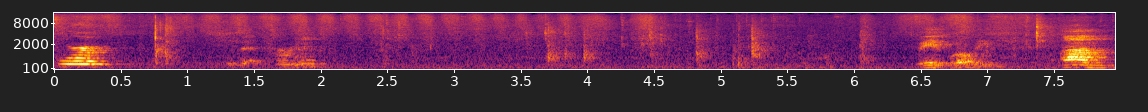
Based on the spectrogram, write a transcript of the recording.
For, was that permanent? May as well be. Um,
